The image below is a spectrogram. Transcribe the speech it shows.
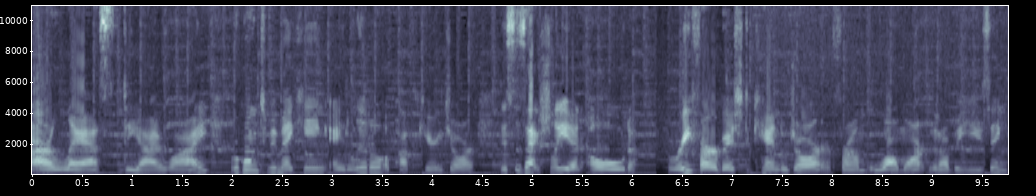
Our last DIY, we're going to be making a little apothecary jar. This is actually an old refurbished candle jar from Walmart that I'll be using.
